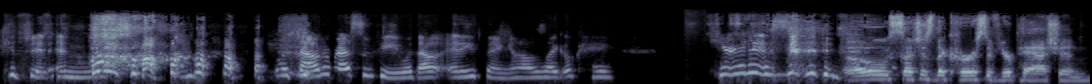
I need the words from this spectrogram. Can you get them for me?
kitchen and without a recipe, without anything. And I was like, okay, here it is. oh, such is the curse of your passion.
